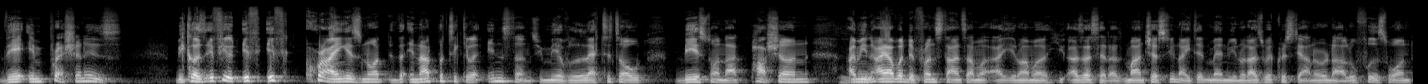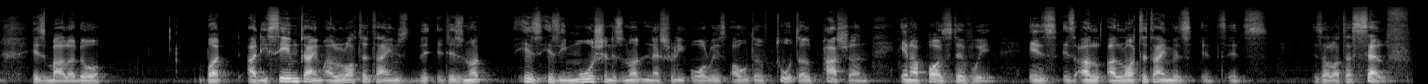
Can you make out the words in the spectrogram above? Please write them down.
their impression is. Because if you if if crying is not in that particular instance, you may have let it out based on that passion. I mean, mm-hmm. I have a different stance. I'm a, I, you know I'm a as I said as Manchester United men. You know that's where Cristiano Ronaldo first won his Ballon d'Or. But at the same time, a lot of times it is not his his emotion is not necessarily always out of total passion in a positive way. Is is a, a lot of time is it's it's is a lot of self,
